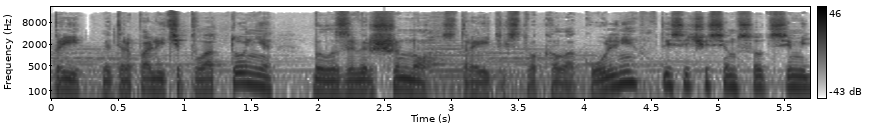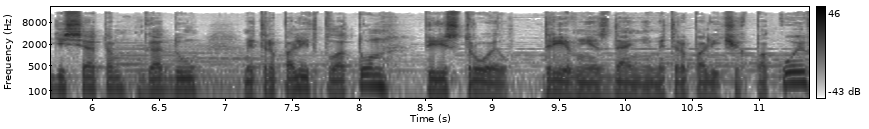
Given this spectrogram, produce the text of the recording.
При митрополите Платоне было завершено строительство колокольни в 1770 году. Митрополит Платон перестроил древнее здание митрополитчих покоев,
